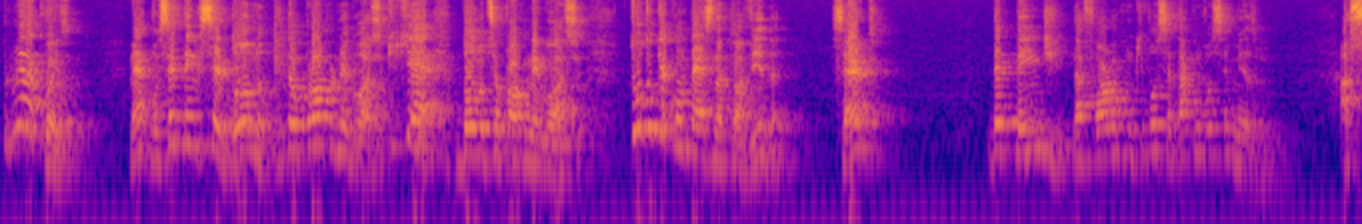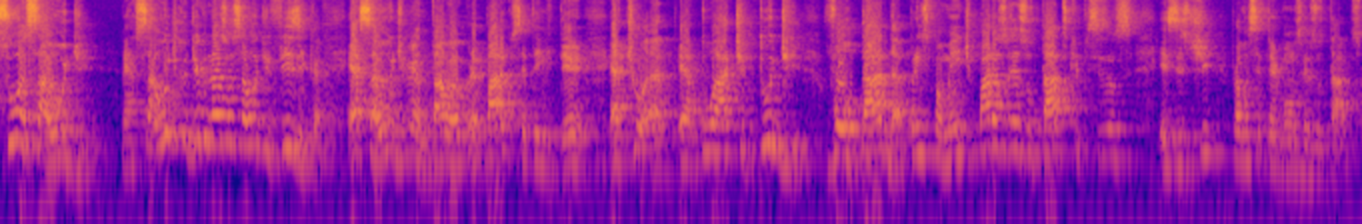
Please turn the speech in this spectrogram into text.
Primeira coisa, né? Você tem que ser dono do teu próprio negócio. O que, é dono do seu próprio negócio? Tudo que acontece na tua vida, certo? Depende da forma com que você está com você mesmo. A sua saúde né? A saúde que eu digo não é só saúde física, é a saúde mental, é o preparo que você tem que ter, é a tua, é a tua atitude voltada principalmente para os resultados que precisam existir para você ter bons resultados.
